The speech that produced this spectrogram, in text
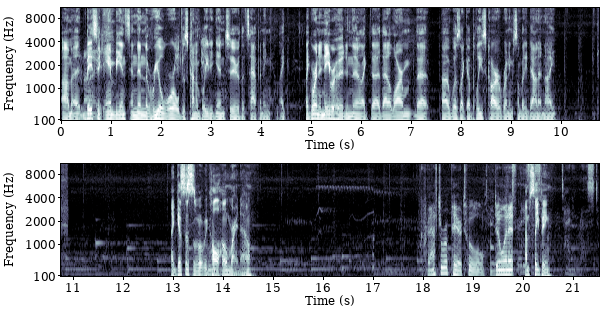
um, a basic ambience, and then the real world is kind of bleeding in too. That's happening. Like, like we're in a neighborhood, and the like the that alarm that uh, was like a police car running somebody down at night. I guess this is what we call home right now. Craft a repair tool. Doing it. I'm sleeping. Tiny rest.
